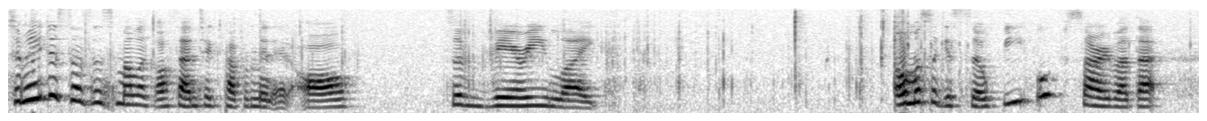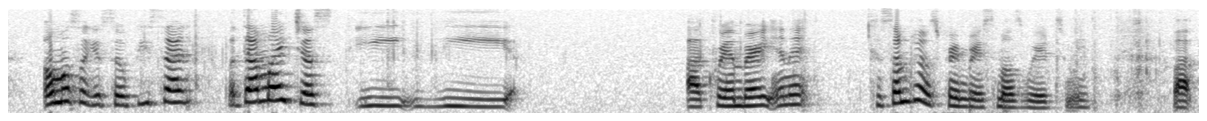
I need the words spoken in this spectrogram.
To me, this doesn't smell like authentic peppermint at all. It's a very like, almost like a soapy. Oops, sorry about that. Almost like a soapy scent, but that might just be the uh, cranberry in it. Because sometimes cranberry smells weird to me. But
